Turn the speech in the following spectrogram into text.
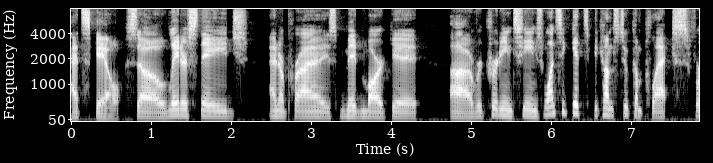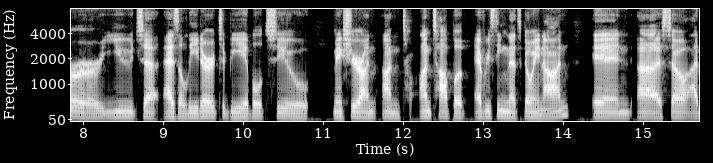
at scale. So later stage enterprise, mid market, uh, recruiting teams once it gets becomes too complex for you to as a leader to be able to make sure on on on top of everything that's going on and uh, so I,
